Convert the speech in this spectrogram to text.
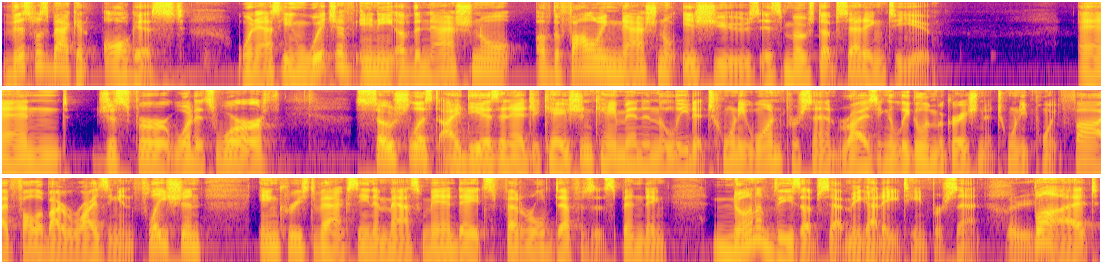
This was back in August when asking which of any of the national of the following national issues is most upsetting to you. And just for what it's worth, socialist ideas and education came in in the lead at 21%, rising illegal immigration at 20.5, followed by rising inflation, increased vaccine and mask mandates, federal deficit spending. None of these upset me, got 18%. but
